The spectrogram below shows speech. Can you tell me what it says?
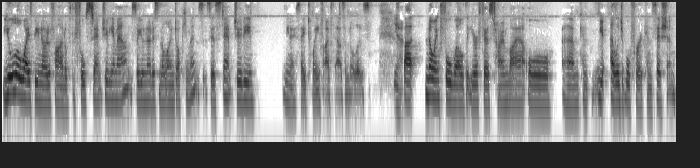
you'll always be notified of the full stamp duty amount. So you'll notice in the loan documents it says stamp duty, you know, say $25,000. Yeah. But knowing full well that you're a first home buyer or um, can, you're eligible for a concession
